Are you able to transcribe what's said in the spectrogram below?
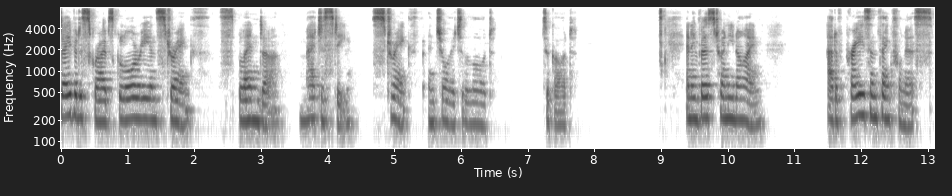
David ascribes glory and strength, splendor, majesty, strength, and joy to the Lord, to God. And in verse 29, out of praise and thankfulness,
